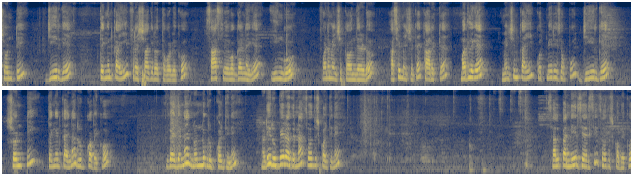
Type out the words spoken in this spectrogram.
ಶುಂಠಿ, ಜೀರಿಗೆ, ತೆಂಗಿನಕಾಯಿ ಫ್ರೆಶ್ ಆಗಿರೋದು ತೊಗೊಳ್ಬೇಕು. ಸಾಸಿವೆ ಒಗ್ಗರಣೆಗೆ ಇಂಗು, ಒಣಮೆಣ್ಸಿನ್ಕಾಯಿ ಒಂದೆರಡು ಹಸಿಮೆಣ್ಸಿನ್ಕಾಯಿ ಖಾರಕ್ಕೆ. ಮೊದಲಿಗೆ ಮೆಣಸಿನ್ಕಾಯಿ ಕೊತ್ತಂಬರಿ ಸೊಪ್ಪು, ಜೀರಿಗೆ, ಶುಂಠಿ, ತೆಂಗಿನಕಾಯಿನ ರುಬ್ಕೋಬೇಕು. ಈಗ ಇದನ್ನು ನುಣ್ಣಗೆ ರುಬ್ಕೊಳ್ತೀನಿ. ನೋಡಿ, ರುಬ್ಬಿರೋದನ್ನು ಸೋದಿಸ್ಕೊಳ್ತೀನಿ. ಸ್ವಲ್ಪ ನೀರು ಸೇರಿಸಿ ಸೋದಿಸ್ಕೋಬೇಕು.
